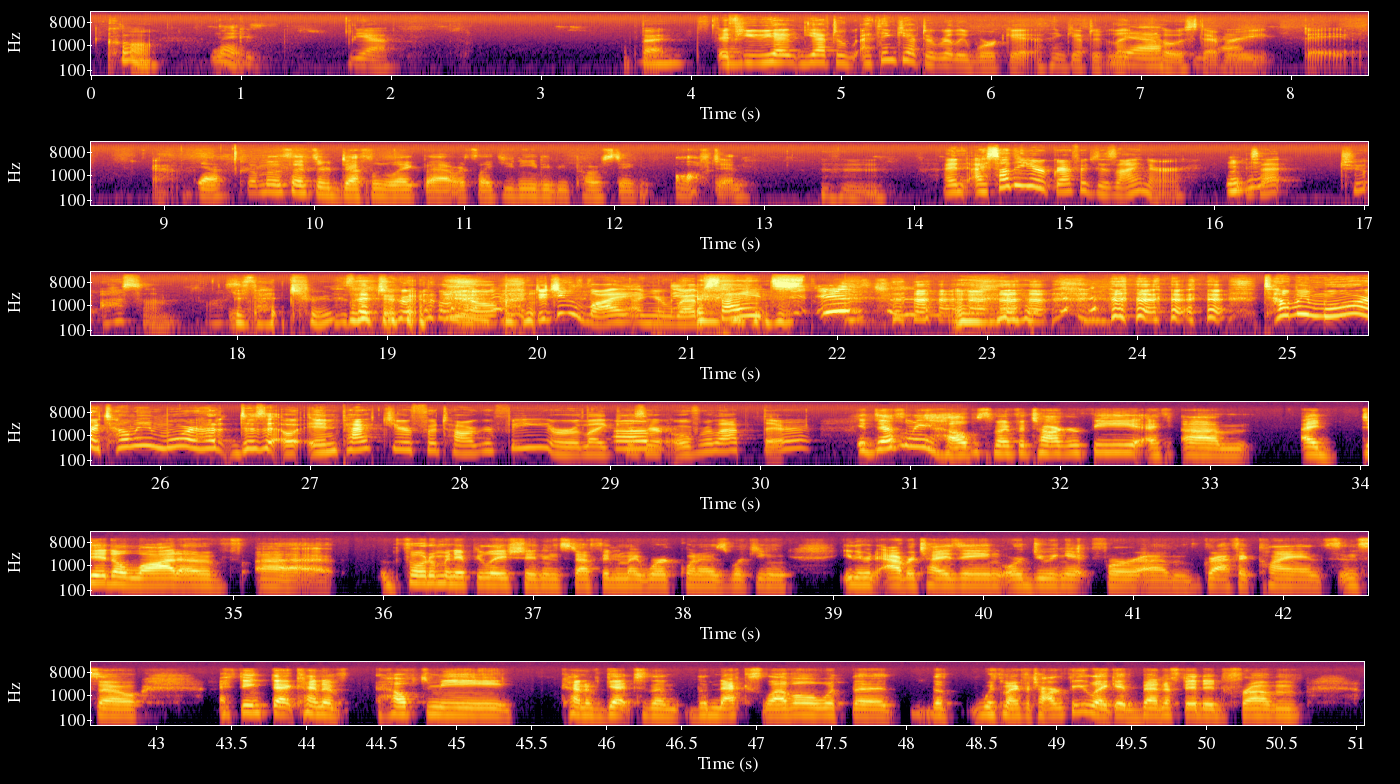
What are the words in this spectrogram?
cool Nice. Yeah. But Mm, if you have, you have to, I think you have to really work it. I think you have to like Yeah, post yeah. every day. Yeah. Yeah, some of the sites are definitely like that, where it's like you need to be posting often. hmm And I saw that you're a graphic designer. Is Mhm. that true? Awesome. awesome. Is that true? Is that true? I don't know. Did you lie on your website? It's true. Tell me more. Tell me more. How does it uh, impact your photography, or like is Um, there overlap there? it definitely helps my photography. I um I did a lot of uh photo manipulation and stuff in my work when I was working either in advertising or doing it for um, graphic clients. And so I think that kind of helped me kind of get to the the next level with the the with my photography. Like it benefited from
